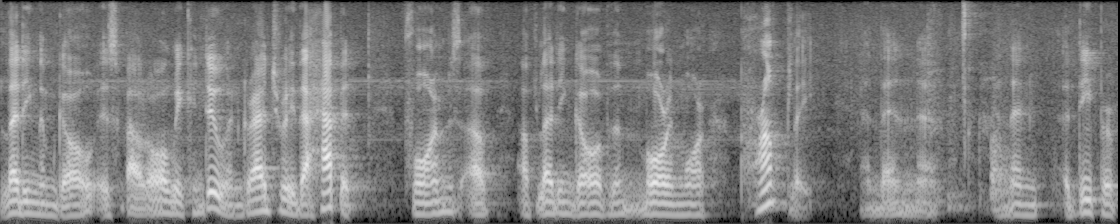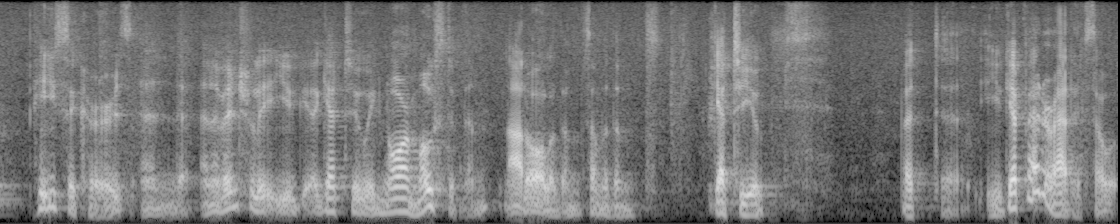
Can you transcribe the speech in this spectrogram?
letting them go is about all we can do. And gradually the habit forms of, of letting go of them more and more promptly. And then, uh, and then a deeper peace occurs, and, and eventually you get to ignore most of them, not all of them, some of them get to you, but uh, you get better at it. So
